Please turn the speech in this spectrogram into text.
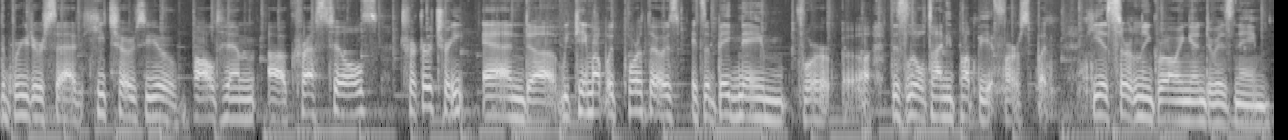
The breeder said, he chose you. Called him uh, Crest Hills Trick or Treat, and uh, we came up with Porthos. It's a big name for uh, this little tiny puppy at first, but he is certainly growing into his name.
